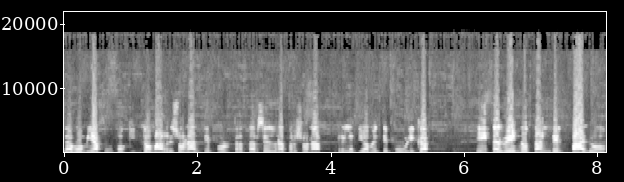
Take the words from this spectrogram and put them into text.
la voz mía fue un poquito más resonante por tratarse de una persona relativamente pública y tal vez no tan del palo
